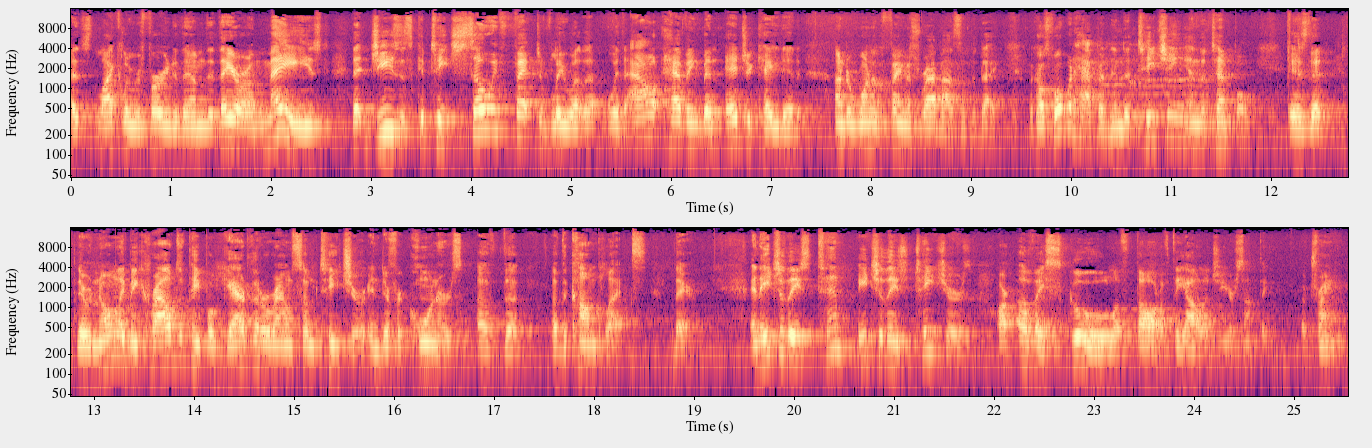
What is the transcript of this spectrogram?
it's likely referring to them that they are amazed that Jesus could teach so effectively without having been educated under one of the famous rabbis of the day. Because what would happen in the teaching in the temple is that there would normally be crowds of people gathered around some teacher in different corners of the, of the complex there. And each of these temp, each of these teachers are of a school of thought of theology or something, or training.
